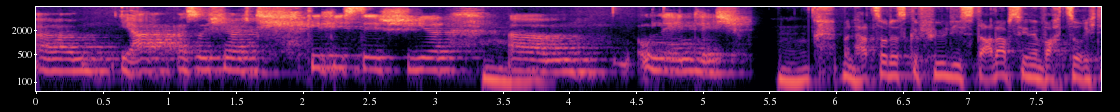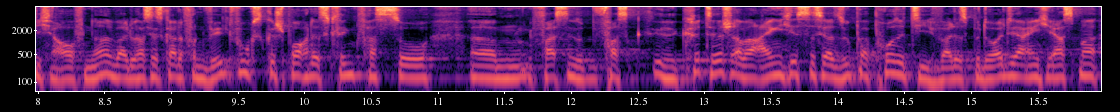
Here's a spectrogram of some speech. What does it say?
Ähm, ja, also ich, die, die Liste ist schier ähm, unendlich. Mhm. Man hat so das Gefühl, die Startup-Szene wacht so richtig auf, ne? Weil du hast jetzt gerade von Wildwuchs gesprochen, das klingt fast so ähm, fast, fast äh, kritisch, aber eigentlich ist das ja super positiv, weil das bedeutet ja eigentlich erstmal,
